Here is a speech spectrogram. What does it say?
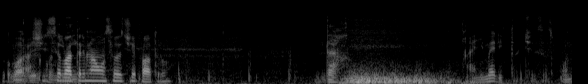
Probabil și cu se va nimic. termina 11-4. Da. Ai nimerit ce să spun.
